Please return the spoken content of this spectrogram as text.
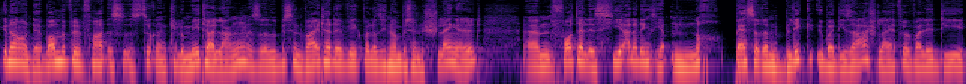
Genau, der Baumwipfelpfad ist, ist circa einen Kilometer lang, ist also ein bisschen weiter der Weg, weil er sich noch ein bisschen schlängelt. Ähm, Vorteil ist hier allerdings, ihr habt einen noch besseren Blick über die Saarschleife, weil ihr die,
